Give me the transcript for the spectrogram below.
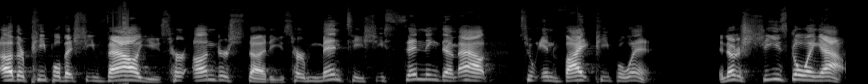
other people that she values, her understudies, her mentees. She's sending them out to invite people in. And notice she's going out,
